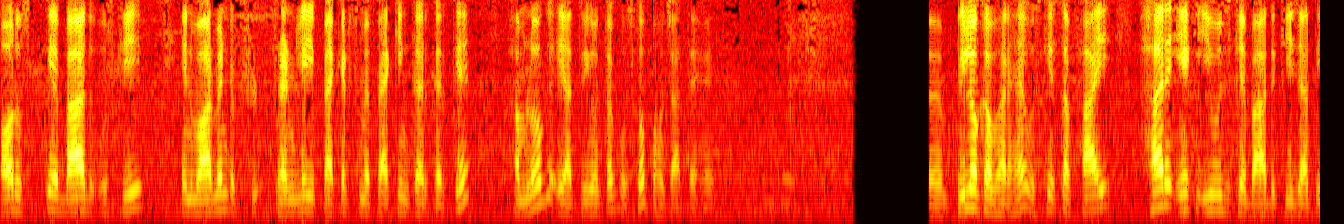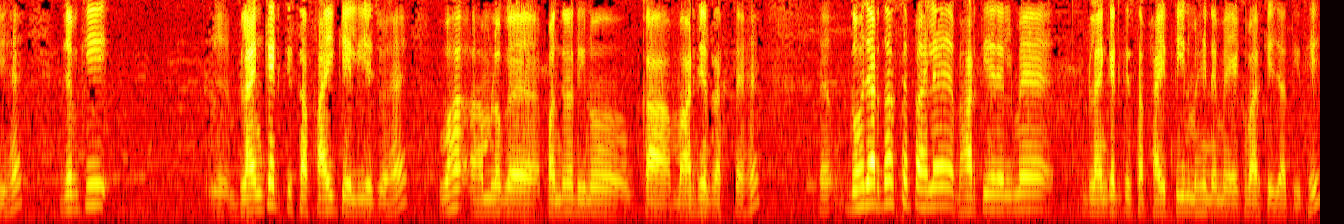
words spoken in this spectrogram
और उसके बाद उसकी इन्वायरमेंट फ्रेंडली पैकेट्स में पैकिंग कर करके हम लोग यात्रियों तक उसको पहुंचाते हैं। पिलो कवर है, उसकी सफ़ाई हर एक यूज़ के बाद की जाती है, जबकि ब्लैंकेट की सफ़ाई के लिए जो है, वह हम लोग पंद्रह दिनों का मार्जिन रखते हैं। 2010 से पहले भारतीय रेल में ब्लैंकेट की सफ़ाई तीन महीने में एक बार की जाती थी।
